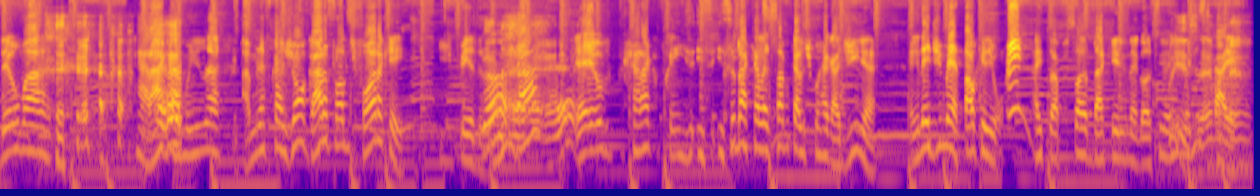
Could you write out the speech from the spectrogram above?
Deu uma. Caraca, a menina, a menina fica jogada pro lado de fora, Kay. E Pedro, não, não dá. É, é. é eu, caraca, isso dá aquela, sabe aquela escorregadinha? Ainda é de metal, aquele. Aí a pessoa dá aquele negocinho ali, mas é, cai.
